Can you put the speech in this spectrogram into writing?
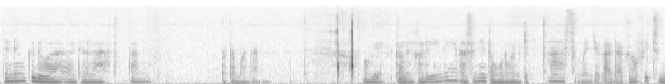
Dan yang kedua adalah tentang pertemanan. Oke okay, kali-kali ini rasanya tongkrongan kita semenjak ada covid-19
